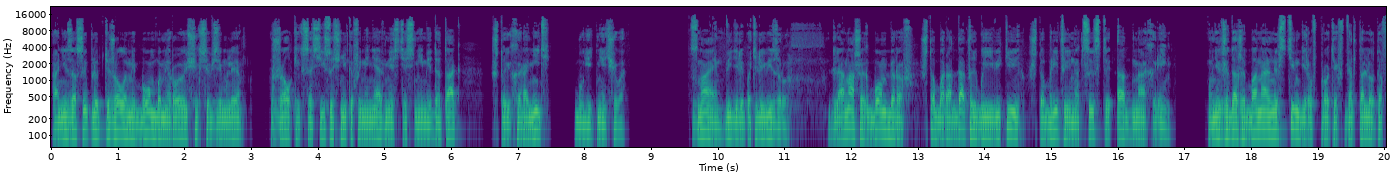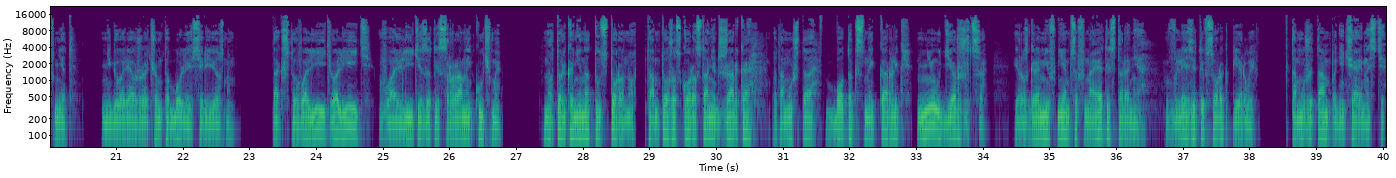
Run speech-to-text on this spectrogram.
они засыплют тяжелыми бомбами роющихся в земле жалких сосисочников и меня вместе с ними, да так, что и хоронить будет нечего. Знаем, видели по телевизору. Для наших бомберов, что бородатые боевики, что бритые нацисты – одна хрень. У них же даже банальных стингеров против вертолетов нет, не говоря уже о чем-то более серьезном. Так что валить, валить, валить из этой сраной кучмы. Но только не на ту сторону. Там тоже скоро станет жарко, потому что ботоксный карлик не удержится и, разгромив немцев на этой стороне, влезет и в сорок первый. К тому же там, по нечаянности,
